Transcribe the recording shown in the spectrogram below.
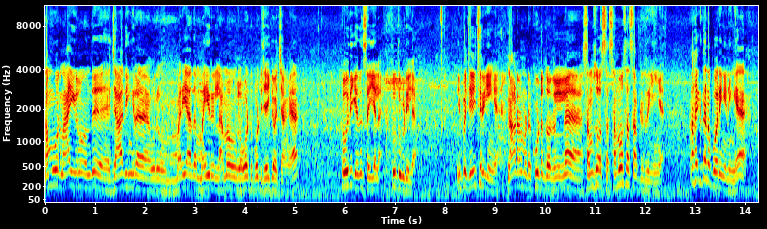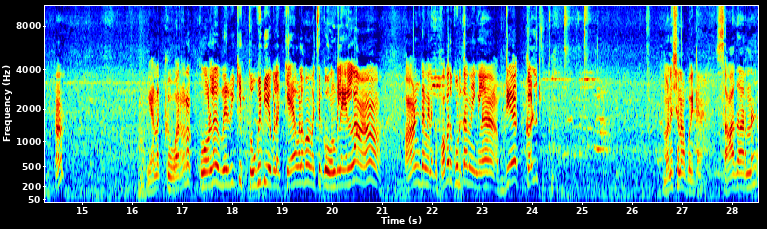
நம்ம ஊர் நாய்களும் வந்து ஜாதிங்கிற ஒரு மரியாதை மயிர் இல்லாமல் உங்களை ஓட்டு போட்டு ஜெயிக்க வச்சாங்க. தொகுதிக்கு எதுவும் செய்யலை தூத்துக்குடியில். இப்போ ஜெயிச்சிருக்கீங்க. நாடாளுமன்ற கூட்டத்தொடரில் சமோசா சமோசா சாப்பிட்டுட்டு இருக்கீங்க. அதுக்கு தானே போகிறீங்க நீங்கள் ஆ? எனக்கு வர்ற கொலை வெறிக்கு தொகுதி எவ்வளோ கேவலமாக வச்சுருக்கோம் உங்களை எல்லாம் ஆண்டவன் எனக்கு பவர் கொடுத்தான்னு வைங்களேன். அப்படியே கழு மனுஷனாக போயிட்டேன். சாதாரண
